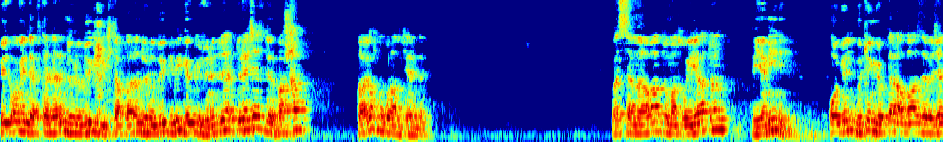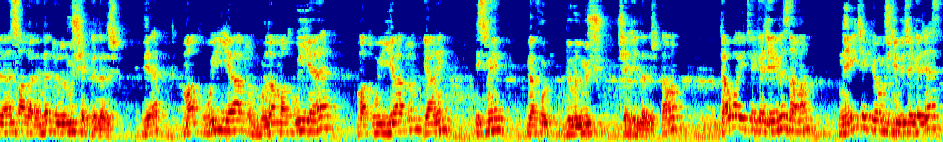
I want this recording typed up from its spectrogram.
Biz o gün defterlerin dürüldüğü gibi, kitapların dürüldüğü gibi gökyüzünü düre- düreceğiz diyor. Başka? Daha yok mu Kur'an-ı Kerim'de? وَالسَّمَاوَاتُ مَطْوِيَّاتٌ بِيَمِينِ O gün bütün gökler Allah Azze ve Celle'nin sağ elinde dürülmüş şeklindedir diye. Matviyyatun. Buradan matviye ne? Matviyyatun yani ismi meful, dürülmüş şekildedir. Tamam Tavayı çekeceğimiz zaman neyi çekiyormuş gibi çekeceğiz?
